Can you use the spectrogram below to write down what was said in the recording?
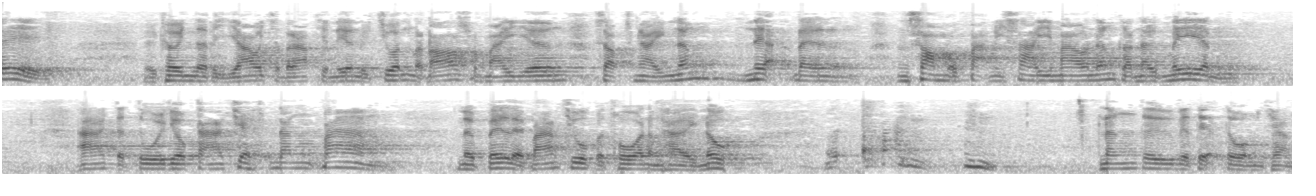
ទេ ឃើញតែប្រយោជន៍សម្រាប់ជានានុជនមកដល់សម័យយើងសពថ្ងៃហ្នឹងអ្នកដែលសំឧបនិស្ស័យមកហ្នឹងក៏នៅមានអាចទទួលយកការចេះដឹងបាននៅពេលដែលបានជួបពធនឹងហើយនោះនឹងគឺវាតេតួងអញ្ចឹង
